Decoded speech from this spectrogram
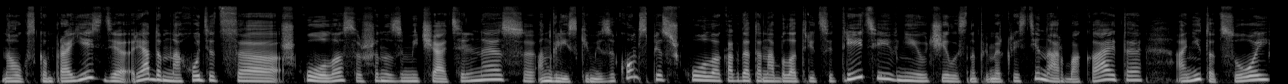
на Укском проезде. Рядом находится школа, совершенно замечательная, с английским языком, спецшкола. Когда-то она была 33-й, в ней училась, например, Кристина Арбакайте, Анита Цой.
